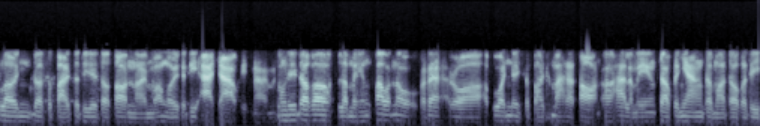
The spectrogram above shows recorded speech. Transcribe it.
ក្លែងដល់សបាទៅទីទៅតនណៃមកងើក៏ទីអាចៅគេណៃក្នុងនេះដល់ក៏លមៀងប៉ោណូក៏រអពួននៃសបាខ្មាស់រតនហើយលមៀងចៅកញ្ញាងទៅមកទៅក៏ទី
